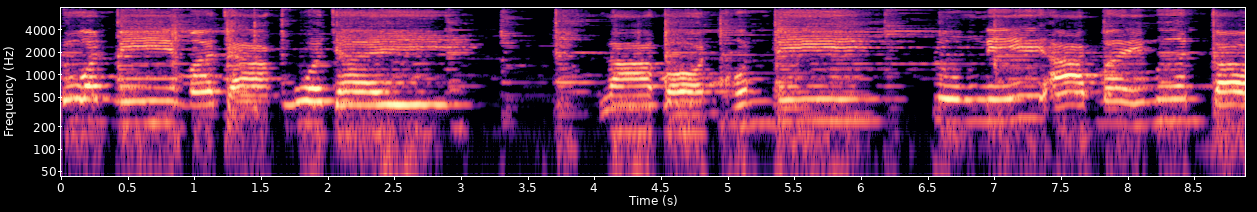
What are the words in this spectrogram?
ล้วนมีมาจากหัวใจ ลาก่อนคนดีพรุ่งนี้อาจไม่เหมือนเก่า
